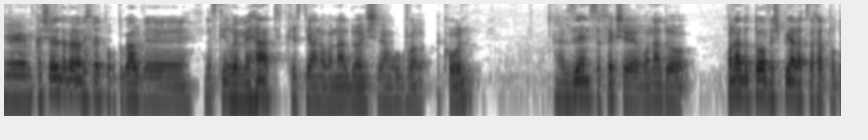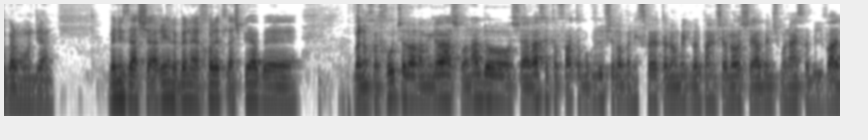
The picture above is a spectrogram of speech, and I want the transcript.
אה, קשה לדבר על נבחרת פורטוגל ולהזכיר במעט את קריסטיאנו רונלדו שאמרו כבר הכל. על זה אין ספק שרונלדו רונלדו טוב השפיע על הצלחת פורטוגל במונדיאל. בין אם זה השערים לבין היכולת להשפיע ב... בנוכחות שלו על המגרש, רונלדו שערך את הופעת הבוגרים שלו בנבחרת הלאומית ב-2003 היה בן 18 בלבד.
